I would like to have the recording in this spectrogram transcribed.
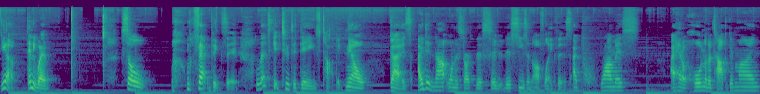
yeah. Anyway, so with that being said, let's get to today's topic. Now, guys, I did not want to start this this season off like this. I promise. I had a whole nother topic in mind,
